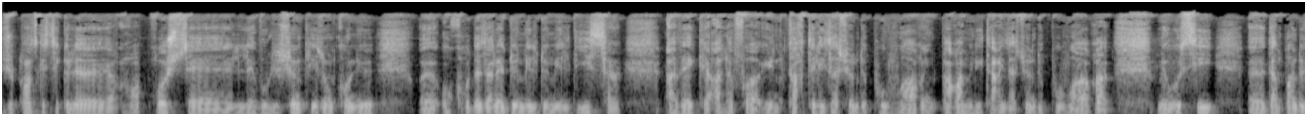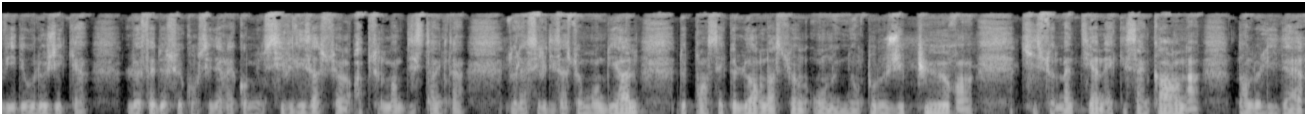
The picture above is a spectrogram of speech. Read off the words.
Je pense que ce que les rapproche, c'est l'évolution qu'ils ont connue euh, au cours des années 2000-2010, avec à la fois une cartélisation de pouvoir, une paramilitarisation de pouvoir, mais aussi euh, d'un point de vue idéologique, hein, le fait de se considérer comme une civilisation absolument distincte hein, de la civilisation mondiale, de penser que leurs nations ont une ontologie pure hein, qui se maintienne et qui s'incarne dans le leader,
